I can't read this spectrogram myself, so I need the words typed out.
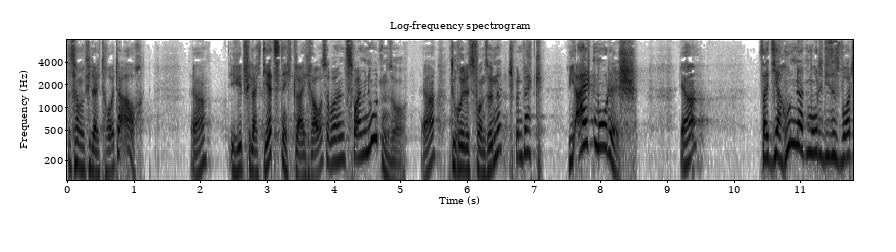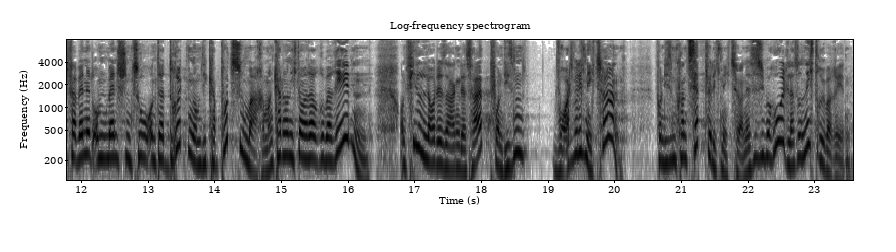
Das haben wir vielleicht heute auch. Ja, ihr geht vielleicht jetzt nicht gleich raus, aber in zwei Minuten so. Ja, du redest von Sünde, ich bin weg. Wie altmodisch. Ja, Seit Jahrhunderten wurde dieses Wort verwendet, um Menschen zu unterdrücken, um die kaputt zu machen. Man kann doch nicht nur darüber reden. Und viele Leute sagen deshalb, von diesem Wort will ich nichts hören. Von diesem Konzept will ich nichts hören. Es ist überholt, lass uns nicht drüber reden.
